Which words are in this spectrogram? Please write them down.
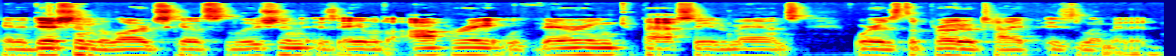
In addition, the large scale solution is able to operate with varying capacity demands, whereas the prototype is limited.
